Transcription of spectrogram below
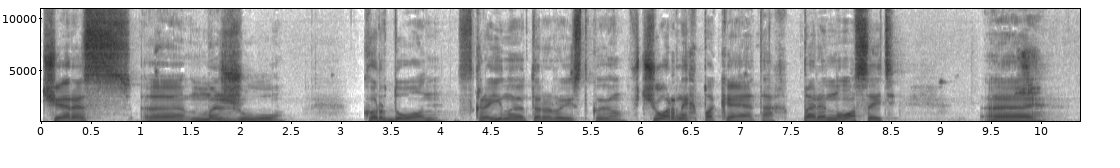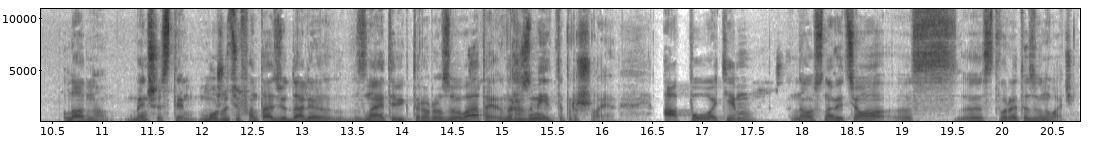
через е, межу кордон з країною терористкою в чорних пакетах переносить. Е, ладно, менше з тим. Можу цю фантазію далі, знаєте, Віктора, розвивати. Ви розумієте, про що я. А потім на основі цього е, е, створити звинувачення.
